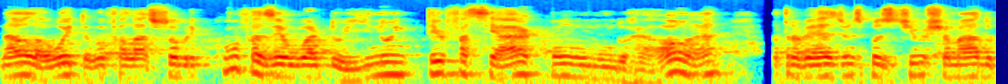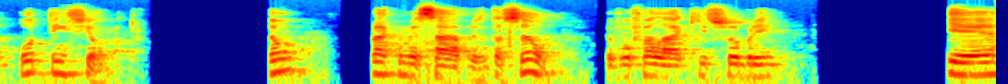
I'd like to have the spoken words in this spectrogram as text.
na aula 8 eu vou falar sobre como fazer o Arduino interfacear com o mundo real, né? Através de um dispositivo chamado potenciômetro. Então, para começar a apresentação, eu vou falar aqui sobre que é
